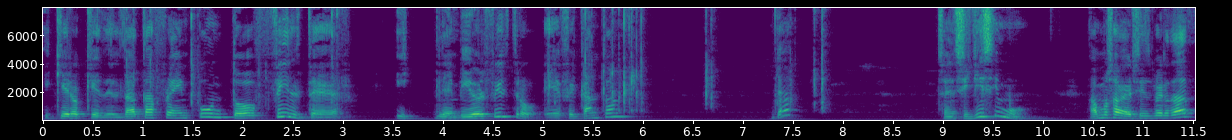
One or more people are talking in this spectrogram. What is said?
y quiero que del data frame.filter y le envío el filtro F cantón. Ya. Sencillísimo. Vamos a ver si es verdad.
